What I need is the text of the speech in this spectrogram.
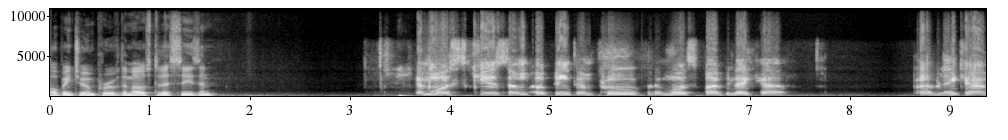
hoping to improve the most this season? The most skills I'm hoping to improve, the most probably like uh, probably like uh,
